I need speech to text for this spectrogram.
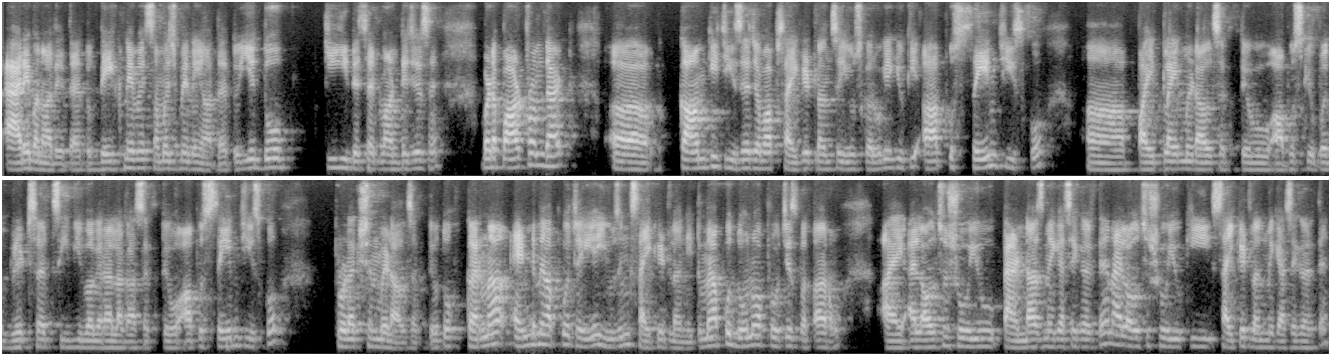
एरे बना देता है तो देखने में समझ में नहीं आता है। तो ये दो की डिसएडवांटेजेस हैं। बट अपार्ट फ्रॉम दैट काम की चीज़ है जब आप साइकिट लर्न से यूज़ करोगे क्योंकि आप उस सेम चीज़ को पाइपलाइन uh, में डाल सकते हो आप उसके ऊपर ग्रिड सर्च सीवी वगैरह लगा सकते हो आप उस सेम चीज़ को प्रोडक्शन में डाल सकते हो। तो करना एंड में आपको चाहिए यूजिंग साइकिट लर्निंग तो मैं आपको दोनों अप्रोचेस बता रहा हूँ। I I also show you pandas में कैसे करते हैं आई ऑल्सो शो यू की साइकिट लर्न में कैसे करते हैं।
